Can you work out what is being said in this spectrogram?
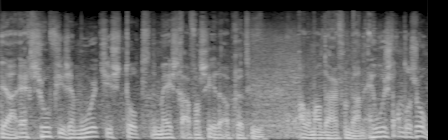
ja, echt schroefjes en moertjes tot de meest geavanceerde apparatuur. Allemaal daar vandaan. En hoe is het andersom?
